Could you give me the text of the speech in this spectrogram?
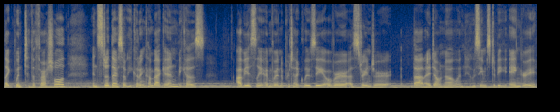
like went to the threshold and stood there so he couldn't come back in because obviously I'm going to protect Lucy over a stranger that I don't know and who seems to be angry.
